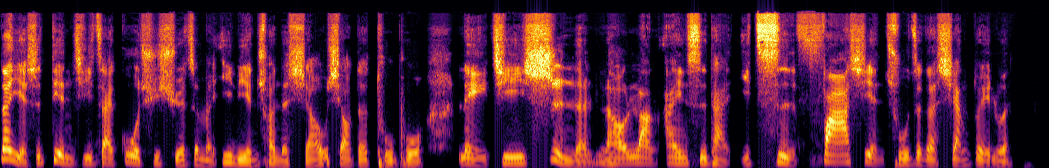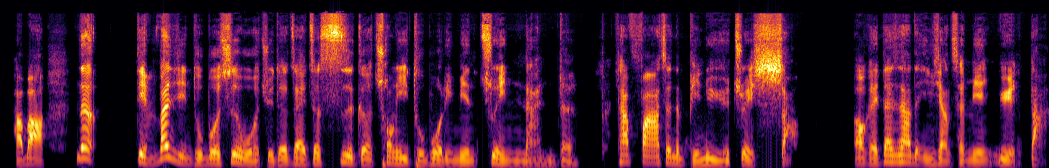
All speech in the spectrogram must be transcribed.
那也是奠基在过去学者们一连串的小小的突破，累积势能，然后让爱因斯坦一次发现出这个相对论，好不好？那典范型突破是我觉得在这四个创意突破里面最难的，它发生的频率也最少。OK，但是它的影响层面越大。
